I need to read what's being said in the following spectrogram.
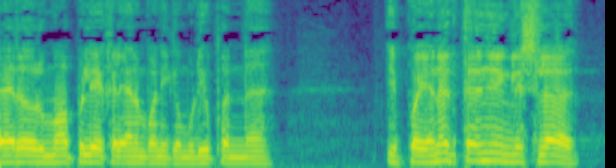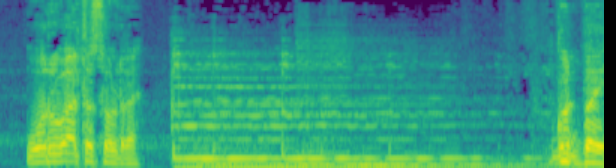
வேற ஒரு மாப்பிள்ளைய கல்யாணம் பண்ணிக்க முடிவு பண்ண. இப்ப எனக்கு தெரிஞ்ச இங்கிலீஷ்ல ஒரு வார்த்தை சொல்றேன். Good bye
